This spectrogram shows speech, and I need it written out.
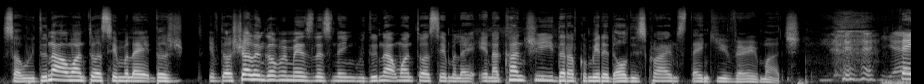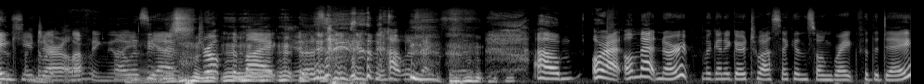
So we do not want to assimilate those. If the Australian government is listening, we do not want to assimilate in a country that have committed all these crimes. Thank you very much. yes, Thank you, I feel like Gerald. clapping That was yeah. Drop the mic. that was excellent. Um, all right. On that note, we're going to go to our second song break for the day.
